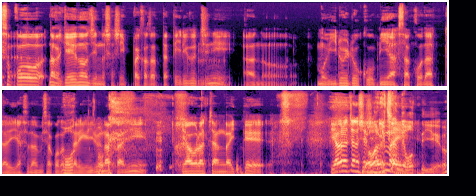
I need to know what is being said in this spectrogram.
そこ、なんか芸能人の写真いっぱい飾ってあって、入り口に、あの、もういろいろこう、宮迫だったり、安田美沙子だったりがいる中に、やおらちゃんがいて、やおらちゃんの写真2やわらちゃん枚で、おって言えよ。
